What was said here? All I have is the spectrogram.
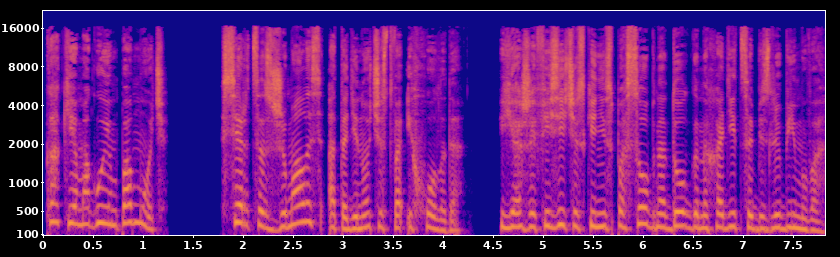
Как я могу им помочь? Сердце сжималось от одиночества и холода. Я же физически не способна долго находиться без любимого.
